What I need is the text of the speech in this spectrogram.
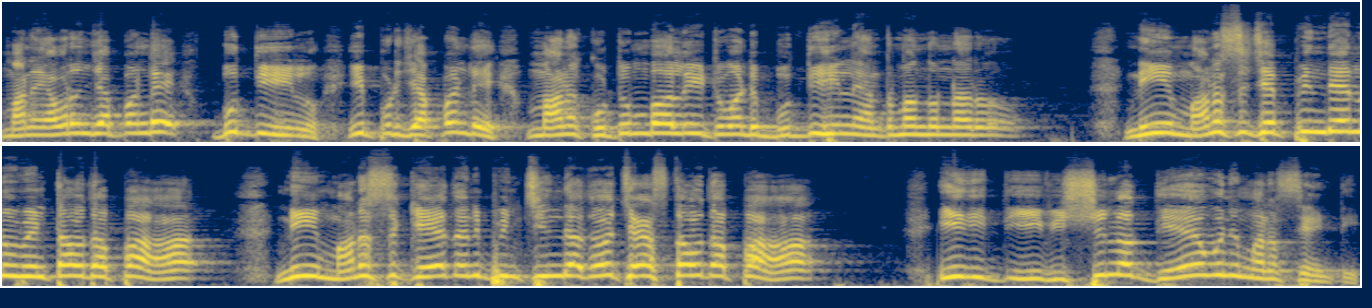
మనం ఎవరని చెప్పండి? బుద్ధిహీనులు. ఇప్పుడు చెప్పండి మన కుటుంబాలు ఇటువంటి బుద్ధిహీనులు ఎంతమంది ఉన్నారు? నీ మనసు చెప్పిందే నువ్వు వింటావు తప్ప నీ మనసుకి ఏదనిపించింది అదో చేస్తావు తప్ప ఇది ఈ విషయంలో దేవుని మనసు ఏంటి?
